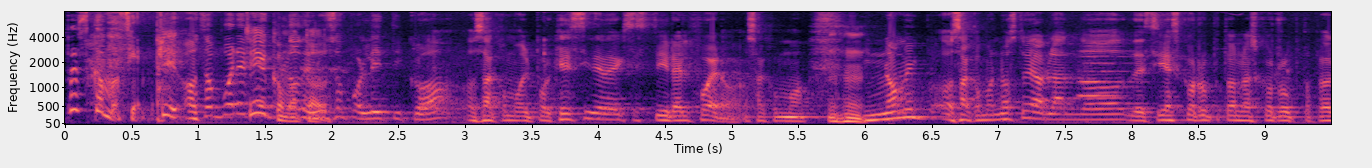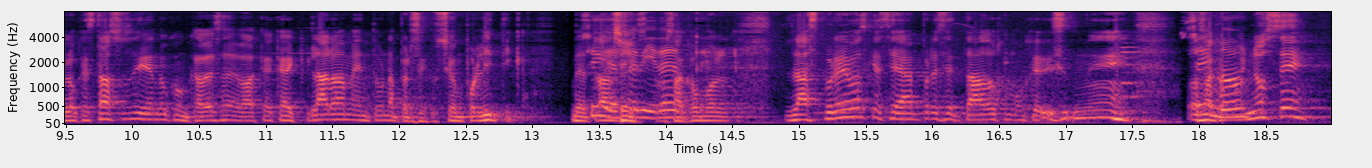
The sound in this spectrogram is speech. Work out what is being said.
Pues como siempre. Sí, o sea, un buen Sí, ejemplo como del todo. uso político, o sea, como el por qué sí debe existir el fuero, o sea, como, y no me, o sea, como no estoy hablando de si es corrupto o no es corrupto, pero lo que está sucediendo con Cabeza de Vaca que hay claramente una persecución política. detrás Sí, es de esto. O evidente. sea, como las pruebas que se han presentado, como que dicen, "Eh", o Sí, sea, como, ¿no? no sé,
